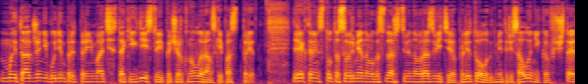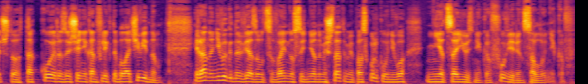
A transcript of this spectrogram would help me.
мы также не будем предпринимать таких действий, подчеркнул иранский постпред. Директор Института современного государственного развития, политолог Дмитрий Солоников, считает, что такое разрешение конфликта было очевидным. Ирану невыгодно ввязываться в войну с Соединенными Штатами, поскольку у него нет союзников, уверен Солоников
